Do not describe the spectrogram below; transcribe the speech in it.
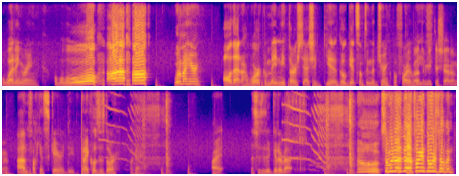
A wedding ring. Whoa, whoa, whoa, whoa, Ah, ah. What am I hearing? All that work made me thirsty. I should get go get something to drink before You're I about leave. to meet the shadow man. I'm fucking scared, dude. Can I close this door? Okay. All right. This is either good or bad. Someone, uh, the fucking door's open.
